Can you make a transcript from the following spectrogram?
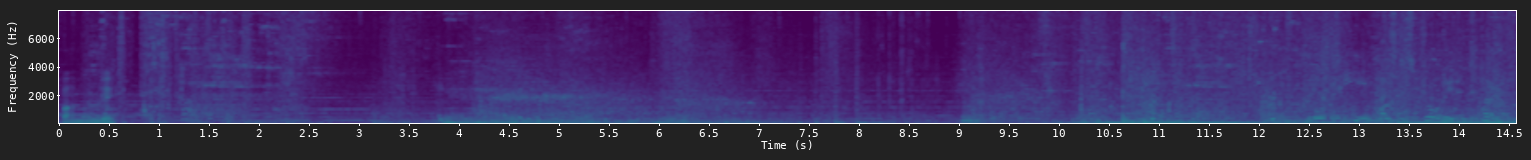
fine by me. Your team has destroyed a turret.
